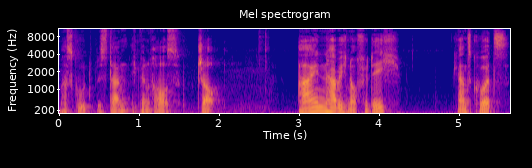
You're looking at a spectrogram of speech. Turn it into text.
Mach's gut. Bis dann. Ich bin raus. Ciao. Einen habe ich noch für dich. Ganz kurz.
